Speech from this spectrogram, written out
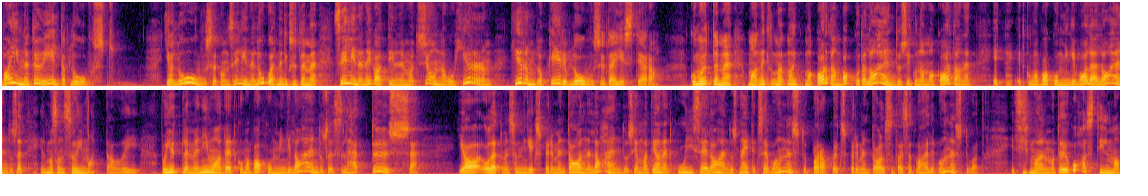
vaimne töö eeldab loovust mm. ja loovusega on selline lugu, et näiteks ütleme, selline negatiivne emotsioon nagu hirm, hirm blokeerib loovuse täiesti ära kui me ütleme, ma näiteks, ma, ma, ma kardan pakkuda lahendusi, kuna ma kardan, et, et, et kui ma pakun mingi vale lahenduse, et ma saan sõimata või, või ütleme niimoodi, et kui ma pakun mingi lahenduse, see läheb töösse ja oletame, et see on mingi eksperimentaalne lahendus ja ma tean, et kui see lahendus näiteks ebaõnnestub, paraku eksperimentaalsed asjad vahel ebaõnnestuvad, et siis ma olen oma töökohast ilma,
